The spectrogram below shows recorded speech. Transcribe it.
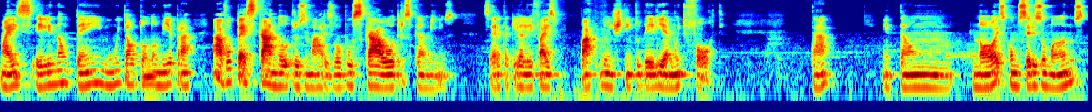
mas ele não tem muita autonomia para, ah, vou pescar noutros mares, vou buscar outros caminhos certo? Aquilo ali faz parte do instinto dele e é muito forte, tá? Então, nós, como seres humanos,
